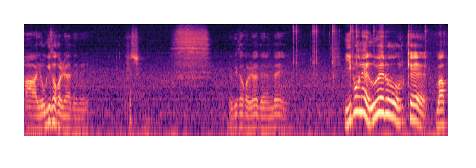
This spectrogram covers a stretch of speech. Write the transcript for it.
아 여기서 걸려야 되네. 그렇죠. 여기서 걸려야 되는데 이번에 의외로 그렇게 막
